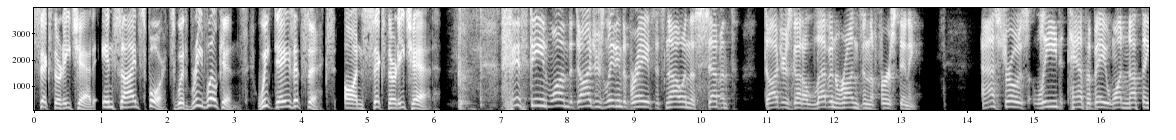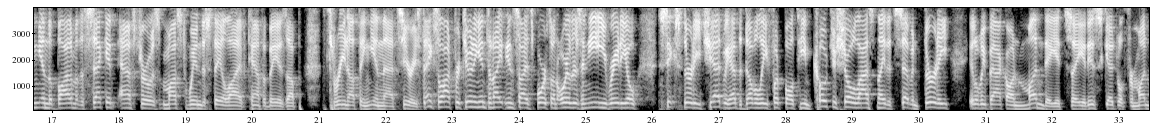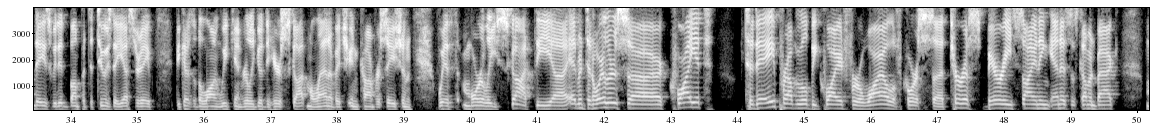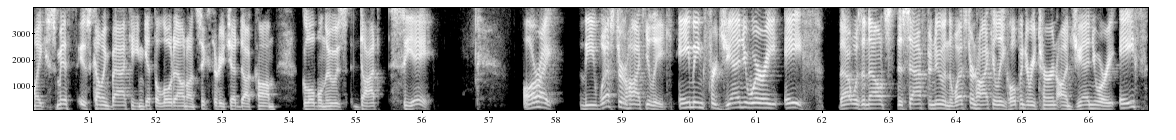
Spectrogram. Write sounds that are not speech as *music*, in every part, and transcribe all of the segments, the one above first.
630 CHED Inside Sports with Reed Wilkins. Weekdays at 6 on 630 CHED. 15 1. The Dodgers leading the Braves. It's now in the seventh. Dodgers got 11 runs in the first inning. Astros lead Tampa Bay 1 0 in the bottom of the second. Astros must win to stay alive. Tampa Bay is up 3 0 in that series. Thanks a lot for tuning in tonight. Inside Sports on Oilers and EE Radio 630. CHED, we had the Double E football team coaches show last night at 730. It'll be back on Monday. It's a, it is scheduled for Mondays. We did bump it to Tuesday yesterday because of the long weekend. Really good to hear Scott Milanovich in conversation with Morley Scott. The uh, Edmonton Oilers uh, quiet today. Probably will be quiet for a while. Of course, uh, Turris, Barrie signing, Ennis is coming back. Mike Smith is coming back. You can get the lowdown on 630ched.com, globalnews.ca. All right. The Western Hockey League aiming for January 8th. That was announced this afternoon. The Western Hockey League hoping to return on January 8th.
